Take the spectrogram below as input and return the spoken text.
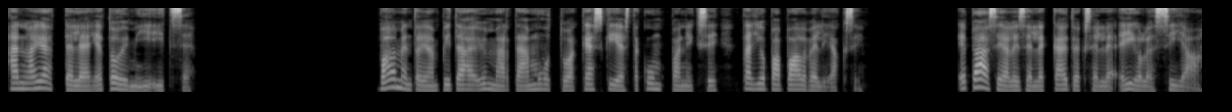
Hän ajattelee ja toimii itse. Valmentajan pitää ymmärtää muuttua käskijästä kumppaniksi tai jopa palvelijaksi. Epäasialliselle käytökselle ei ole sijaa.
